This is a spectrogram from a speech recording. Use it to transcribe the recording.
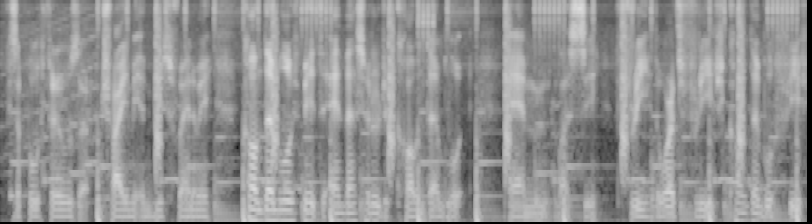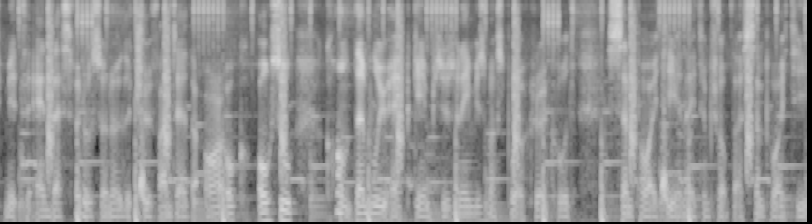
because I post videos that try and make them useful anyway. Comment down below if you made it to end this video, just comment down below um, let's see, free, the word free, below free made to end this video so know the true fans out there are. Also, below your Epic Games username, use my supporter credit code, SympaYT in item shop, that's SympaYT,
